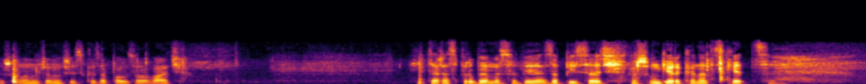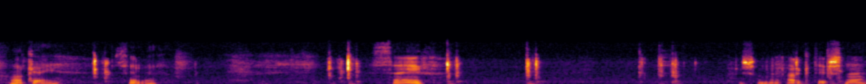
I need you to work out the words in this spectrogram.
Już możemy wszystko zapauzować. I teraz spróbujemy sobie zapisać naszą gierkę na dyskietce. Ok. Save. Piszemy arktyczne.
